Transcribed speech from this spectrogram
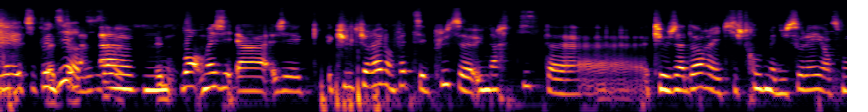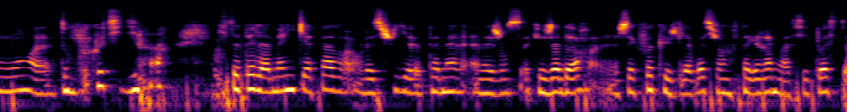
Mais tu peux dire. Euh, bon, moi, j'ai, euh, culturel. En fait, c'est plus euh, une artiste que j'adore et qui, je trouve, met du soleil en ce moment dans mon quotidien, qui s'appelle Malika Favre. On la suit pas mal à l'agence, que j'adore. À chaque fois que je la vois sur Instagram, ses posts,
